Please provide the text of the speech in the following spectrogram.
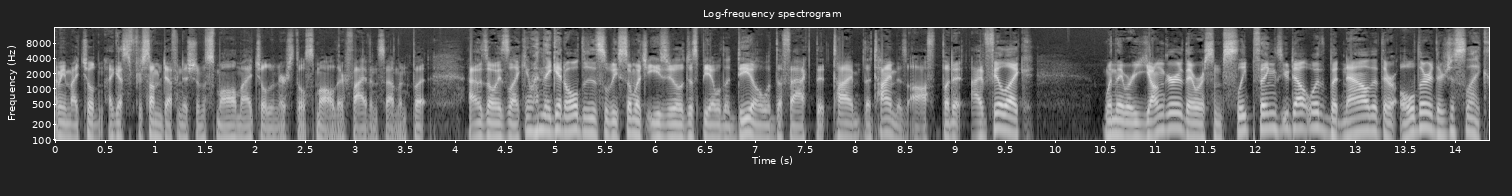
i mean my children i guess for some definition of small my children are still small. They're five and seven. But i was always like when they get older this will be so much easier. They'll just be able to deal with the fact that time the time is off. But it, i feel like when they were younger there were some sleep things you dealt with. But now that they're older they're just like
